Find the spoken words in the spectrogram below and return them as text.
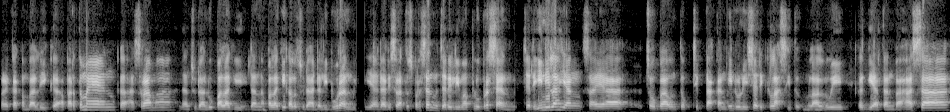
mereka kembali ke apartemen, ke asrama, dan sudah lupa lagi. Dan apalagi kalau sudah ada liburan, ya dari 100% menjadi 50%. Jadi inilah yang saya coba untuk ciptakan Indonesia di kelas itu melalui kegiatan bahasa,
